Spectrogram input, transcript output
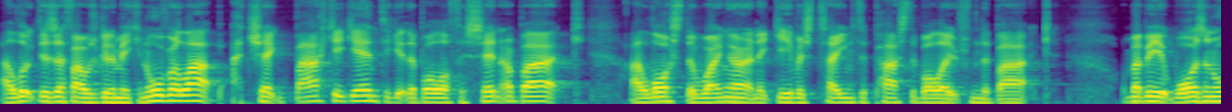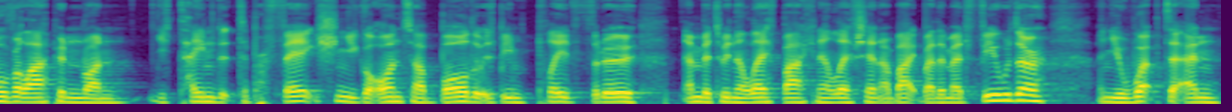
I looked as if I was going to make an overlap. I checked back again to get the ball off the centre back. I lost the winger and it gave us time to pass the ball out from the back or maybe it was an overlapping run. You timed it to perfection. You got onto a ball that was being played through in between the left back and the left centre back by the midfielder, and you whipped it in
